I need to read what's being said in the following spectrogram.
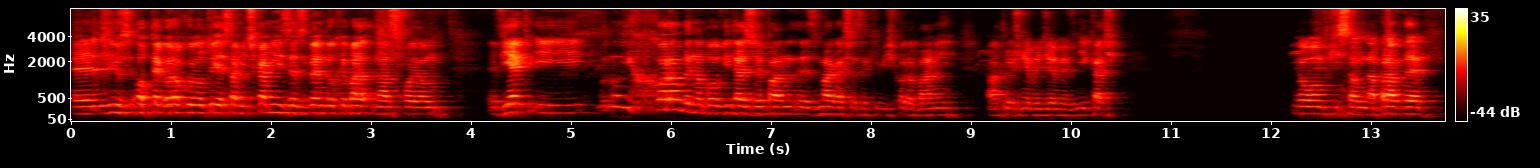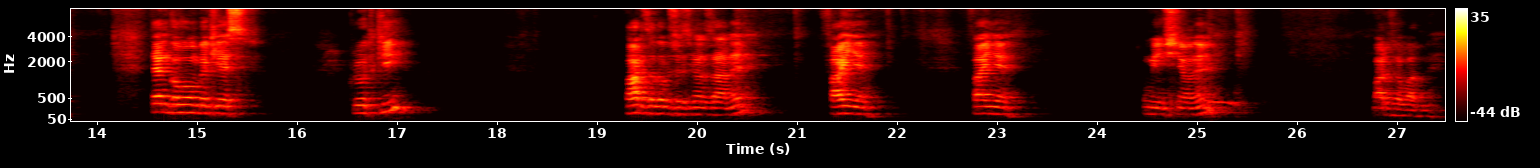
E, Już od tego roku lotuje samiczkami ze względu chyba na swoją wiek i, no i choroby, no bo widać, że pan zmaga się z jakimiś chorobami, a tu już nie będziemy wnikać. Gołąbki są naprawdę. Ten gołąbek jest krótki, bardzo dobrze związany, fajnie, fajnie umięśniony. Bardzo ładny.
